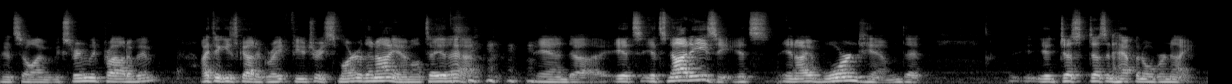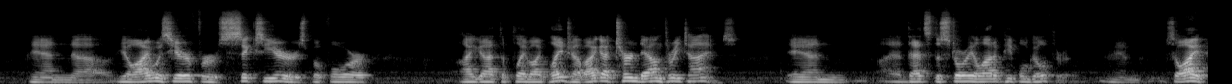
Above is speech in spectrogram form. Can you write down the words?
And so I'm extremely proud of him. I think he's got a great future. He's smarter than I am, I'll tell you that. and uh, it's it's not easy. It's and I've warned him that it just doesn't happen overnight. And uh, you know I was here for six years before I got the play-by-play job. I got turned down three times, and uh, that's the story a lot of people go through. And so I,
